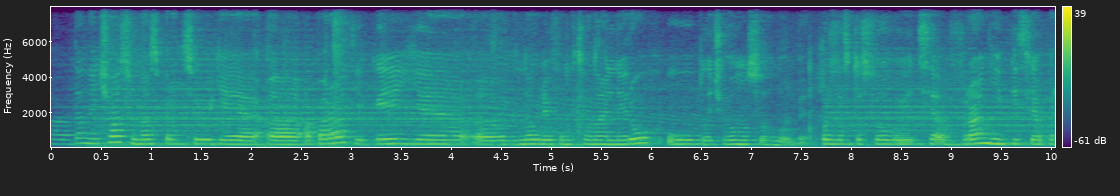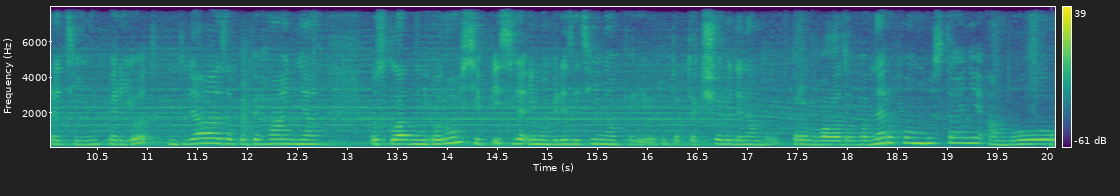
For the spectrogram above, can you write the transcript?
В даний час у нас працює е, апарат, який е, відновлює функціональний рух у плечовому суглобі. Застосовується в ранній післяопераційний період для запобігання ускладнень у русі після імобілізаційного періоду. Тобто, якщо людина перебувала довго в нерухомому стані або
